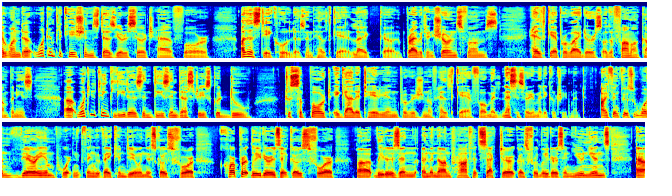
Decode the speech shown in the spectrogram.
I wonder what implications does your research have for other stakeholders in healthcare, like uh, private insurance firms, healthcare providers, or the pharma companies? Uh, what do you think leaders in these industries could do to support egalitarian provision of healthcare for med- necessary medical treatment? I think there's one very important thing that they can do, and this goes for corporate leaders, it goes for uh, leaders in, in the nonprofit sector, it goes for leaders in unions, uh,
